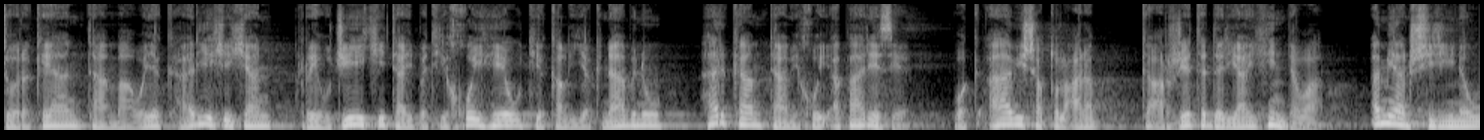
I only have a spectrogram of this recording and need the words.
زۆرەکەیان تا ماوەیەک هەریەکێکیان ڕێوجەیەکی تایبەتی خۆی هەیە و تێکەڵ یەکنابن و هەر کام تامی خۆی ئەپارێزێ وەک ئاوی شەتڵ عرب کە ئەڕژێتە دەریای هیندەوە ئەمیان شیرینە و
